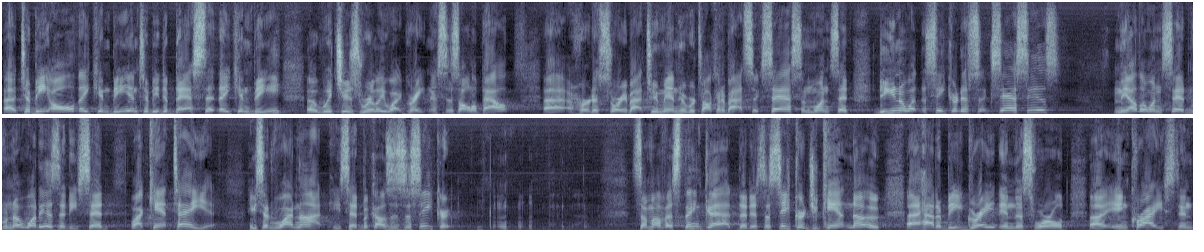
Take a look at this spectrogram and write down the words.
uh, to be all they can be and to be the best that they can be, uh, which is really what greatness is all about. Uh, I heard a story about two men who were talking about success, and one said, Do you know what the secret of success is? And the other one said, Well, no, what is it? He said, Well, I can't tell you. He said, Why not? He said, Because it's a secret. Some of us think that, that it's a secret. You can't know uh, how to be great in this world uh, in Christ. And,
